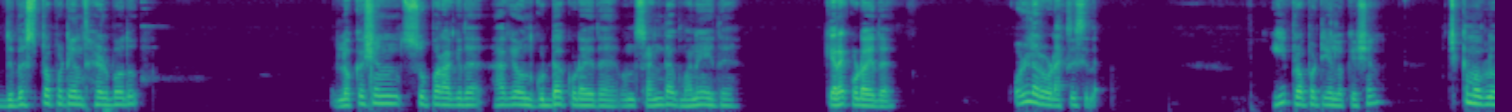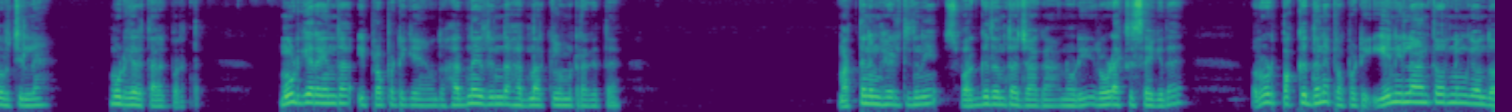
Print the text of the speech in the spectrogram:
ದಿ ಬೆಸ್ಟ್ ಪ್ರಾಪರ್ಟಿ ಅಂತ ಹೇಳ್ಬೋದು. ಲೊಕೇಶನ್ ಸೂಪರ್ ಆಗಿದೆ. ಹಾಗೆ ಒಂದು ಗುಡ್ಡ ಕೂಡ ಇದೆ. ಒಂದು ಸಣ್ಣದಾಗಿ ಮನೆ ಇದೆ. ಕೆರೆ ಕೂಡ ಇದೆ. ಒಳ್ಳೆ ರೋಡ್ ಆಕ್ಸಿಸ್ ಇದೆ. ಈ ಪ್ರಾಪರ್ಟಿಯ ಲೊಕೇಶನ್ ಚಿಕ್ಕಮಗಳೂರು ಜಿಲ್ಲೆ ಮೂಡಿಗೆರೆ ತಾಲೂಕು ಬರುತ್ತೆ. ಮೂಡಿಗೆರೆಯಿಂದ ಈ ಪ್ರಾಪರ್ಟಿಗೆ ಒಂದು ಹದಿನೈದರಿಂದ ಹದಿನಾರು ಕಿಲೋಮೀಟರ್ ಆಗುತ್ತೆ. ಮತ್ತೆ ನಿಮ್ಗೆ ಹೇಳ್ತಿದ್ದೀನಿ ಸ್ವರ್ಗದಂಥ ಜಾಗ ನೋಡಿ ರೋಡ್ ಆಕ್ಸಿಸ್ ಆಗಿದೆ ರೋಡ್ ಪಕ್ಕದನೇ ಪ್ರಾಪರ್ಟಿ ಏನಿಲ್ಲ ಅಂತವ್ರು ನಿಮಗೆ ಒಂದು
